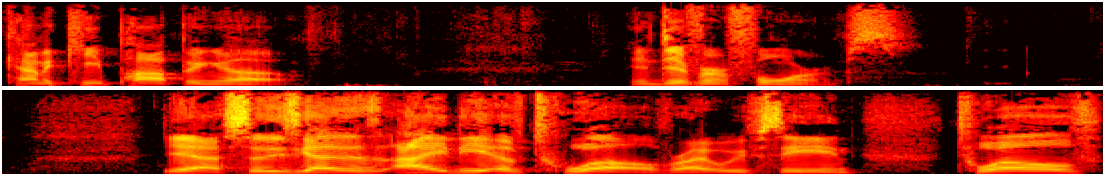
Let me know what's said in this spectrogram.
kind of keep popping up in different forms? Yeah, so these guys, this idea of 12, right? We've seen 12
